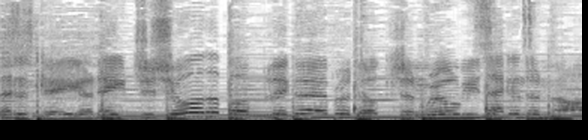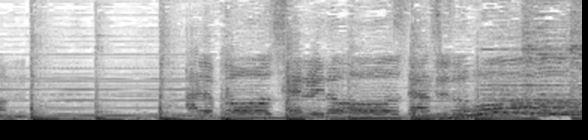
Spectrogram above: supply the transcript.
Mrs. K and H assure the public their production will be second to none. And of course, Henry the horse dances the waltz.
